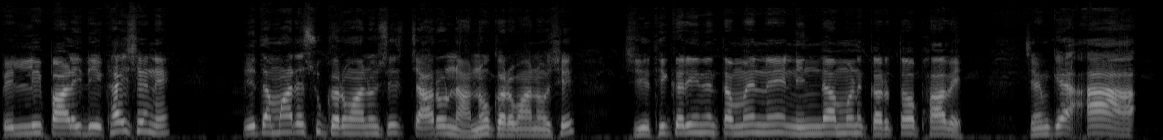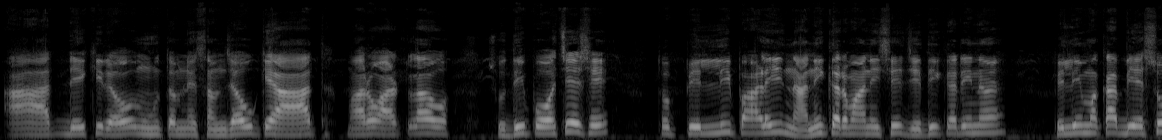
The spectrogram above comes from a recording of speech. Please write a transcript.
પેલી પાળી દેખાય છે ને, એ તમારે શું કરવાનું છે? ચારો નાનો કરવાનો છે, જેથી કરીને તમને નિંદામણ કરતો ફાવે. જેમ કે આ આ હાથ દેખી રહ્યો હું તમને સમજાવું કે આ હાથ મારો આટલા સુધી પહોંચે છે, તો પેલી પાળી નાની કરવાની છે, જેથી કરીને પેલી મકા બેસો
